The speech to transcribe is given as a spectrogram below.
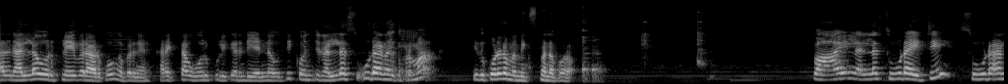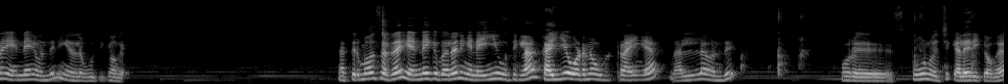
அது நல்ல ஒரு ஃப்ளேவராக இருக்கும். இங்கே பாருங்கள் கரெக்டாக ஒரு புளிக்கரண்டி எண்ணெய் ஊற்றி கொஞ்சம் நல்லா சூடானதுக்கப்புறமா இது கூட நம்ம மிக்ஸ் பண்ண போகிறோம் இப்போ ஆயில் நல்லா சூடாயிடுச்சு. சூடான எண்ணெயை வந்து நீங்கள் அதில் ஊற்றிக்கோங்க நான் திரும்பவும் சொல்கிறேன் எண்ணெய்க்கு பதிலாக நீங்கள் நெய்யும் ஊற்றிக்கலாம் கையை உடனே விட்டுறாங்க நல்லா வந்து ஒரு ஸ்பூன் வச்சு கிளறிக்கோங்க.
